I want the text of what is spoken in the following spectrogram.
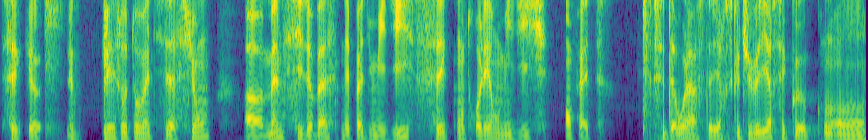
c'est que les automatisations, euh, même si de base ce n'est pas du MIDI, c'est contrôlé en MIDI en fait. C'est voilà, c'est-à-dire ce que tu veux dire, c'est que on,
